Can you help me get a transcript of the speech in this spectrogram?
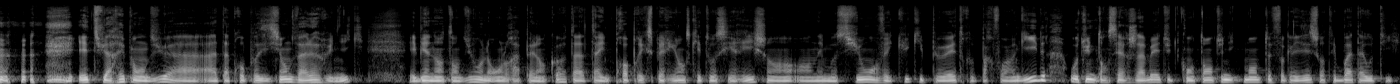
et tu as répondu à, ta proposition de valeur unique. Et bien entendu, on, le rappelle encore, tu as, une propre expérience qui est aussi riche en, en, émotions, en vécu, qui peut être parfois un guide, ou tu ne t'en sers jamais, tu te contentes uniquement de te focaliser sur tes boîtes à outils.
